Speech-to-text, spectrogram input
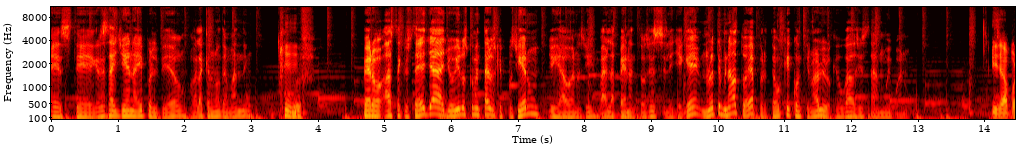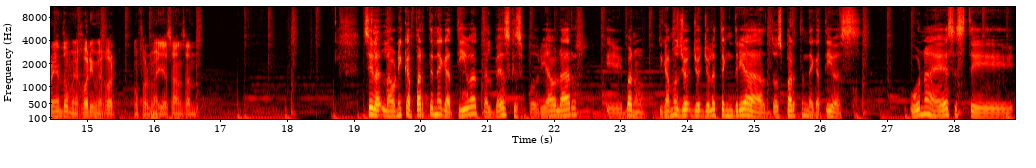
este, gracias a Jen ahí por el video, ojalá que no nos demanden. Uf. Pero hasta que ustedes ya, yo vi los comentarios que pusieron, yo dije, ah, bueno, sí, vale la pena. Entonces le llegué, no lo he terminado todavía, pero tengo que continuarlo y lo que he jugado sí está muy bueno. Y se va poniendo mejor y mejor conforme Mm. vayas avanzando. Sí, la, la única parte negativa tal vez que se podría hablar, eh, bueno, digamos yo, yo, yo le tendría dos partes negativas. Una es este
